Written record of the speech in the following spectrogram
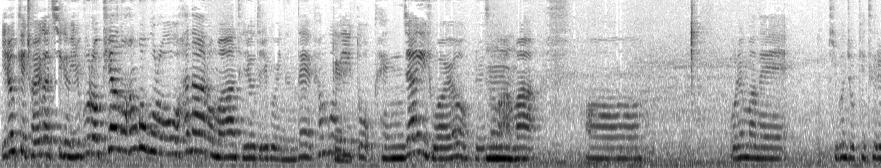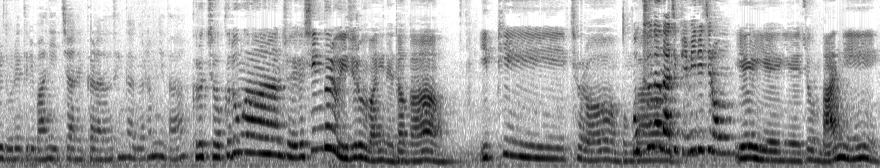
이렇게 저희가 지금 일부러 피아노 한 곡으로 하나로만 들려드리고 있는데 편곡이 네. 또 굉장히 좋아요. 그래서 음. 아마 어, 오랜만에 기분 좋게 들을 노래들이 많이 있지 않을까라는 생각을 합니다. 그렇죠. 그동안 저희가 싱글 위주로 많이 내다가 EP처럼 뭔가 곡수는 아직 비밀이지롱. 예예예 좀 많이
